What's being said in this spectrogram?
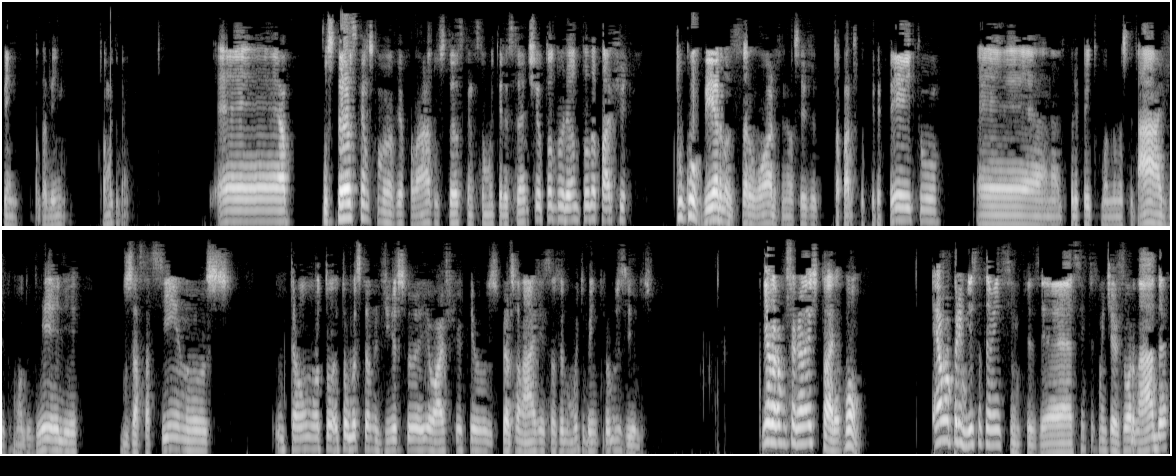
bem, ela tá bem, tá muito bem. É, os Tuscans, como eu havia falado, os Tuscans são muito interessantes. Eu estou adorando toda a parte do governo de Star Wars, né? ou seja, da parte do prefeito, é, né? do prefeito mandando uma cidade, do modo dele, dos assassinos. Então eu tô, eu tô gostando disso e eu acho que os personagens estão sendo muito bem introduzidos. E agora vamos chegar na história. Bom, é uma premissa também simples. É simplesmente a jornada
